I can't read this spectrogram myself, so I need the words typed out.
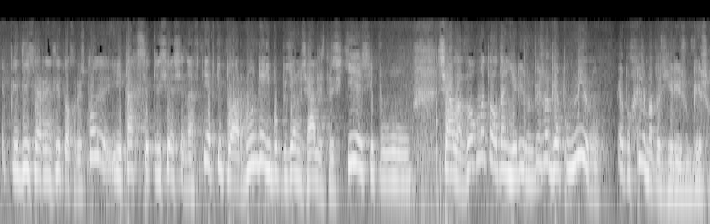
Επειδή είχε αρνηθεί το Χριστό, η τάξη της Εκκλησίας είναι αυτή, αυτοί που αρνούνται ή που πηγαίνουν σε άλλες θρησκείες ή που σε άλλα δόγματα, όταν γυρίζουν πίσω, για του μύρου, για του χρήματος γυρίζουν πίσω.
